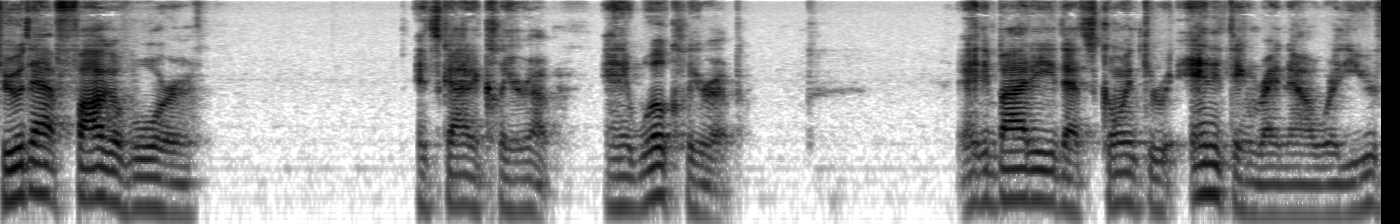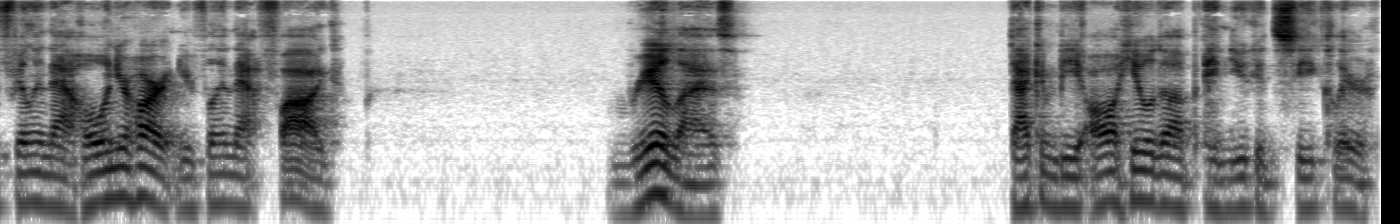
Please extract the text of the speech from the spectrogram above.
Through that fog of war, it's got to clear up, and it will clear up. Anybody that's going through anything right now where you're feeling that hole in your heart, you're feeling that fog, realize that can be all healed up and you can see clear.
